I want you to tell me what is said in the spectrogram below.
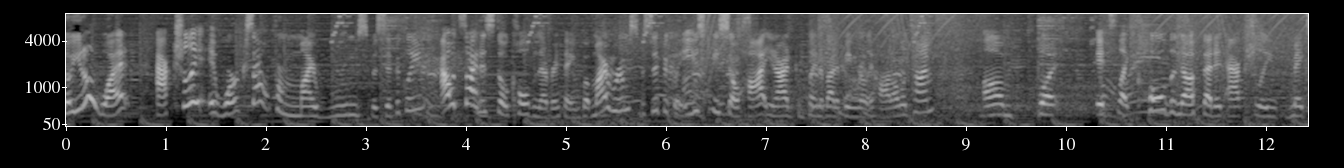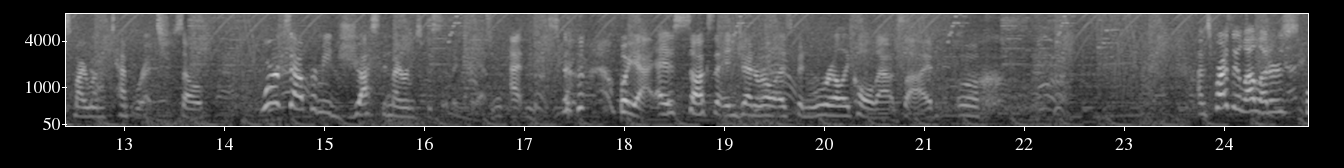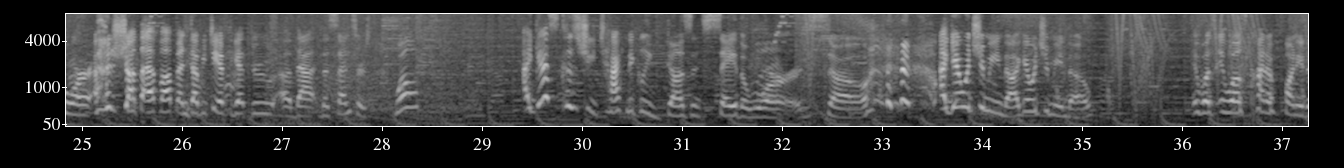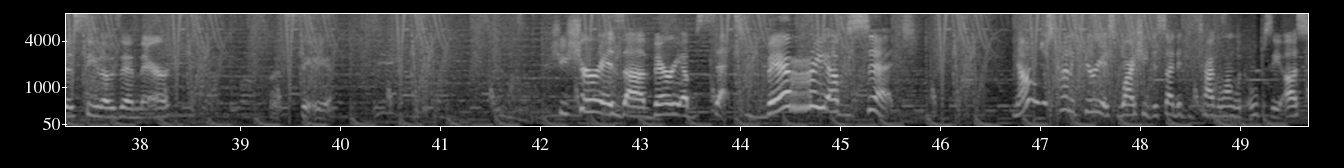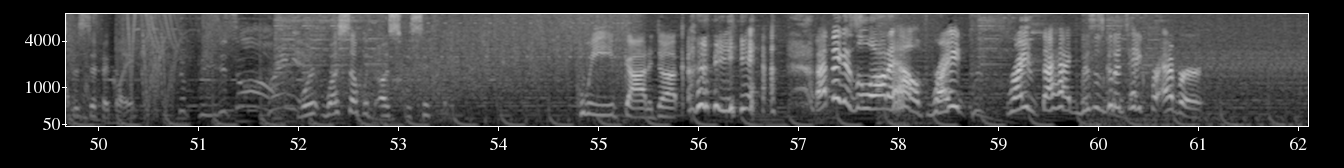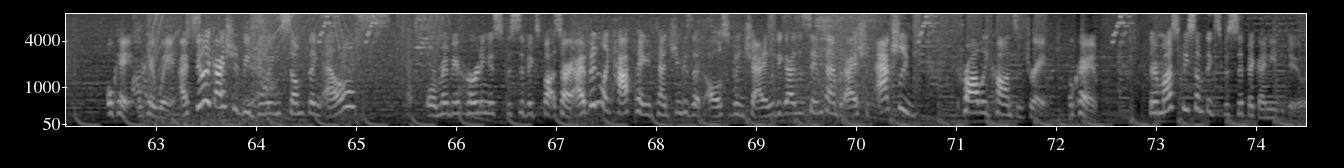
Though you know what? Actually, it works out for my room specifically. Outside is still cold and everything, but my room specifically, it used to be so hot, you know, I'd complain about it being really hot all the time. Um, but it's like cold enough that it actually makes my room temperate. So works out for me just in my room specifically, at, least. but yeah, it sucks that in general it's been really cold outside. Ugh. I'm surprised they allow letters for shut the F up and WTF to get through uh, that the censors. Well, I guess because she technically doesn't say the word, so I get what you mean though. I get what you mean though. It was it was kind of funny to see those in there. Let's see. She sure is uh, very upset. Very upset. Now I'm just kind of curious why she decided to tag along with Oopsie, us specifically. What, what's up with us specifically? We've got a duck. yeah, that thing is a lot of health, right? Right? The heck, this is gonna take forever. Okay, okay, wait. I feel like I should be doing something else, or maybe hurting a specific spot. Sorry, I've been like half paying attention because I've also been chatting with you guys at the same time, but I should actually probably concentrate. Okay, there must be something specific I need to do.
